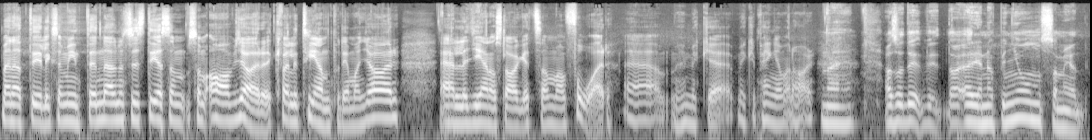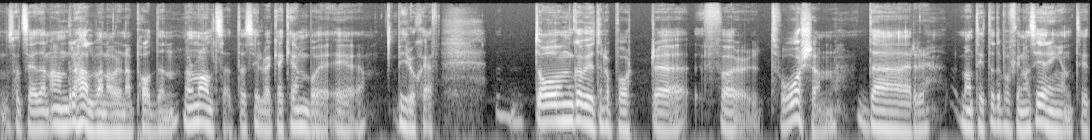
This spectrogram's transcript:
men att det är liksom inte nödvändigtvis det som, som avgör kvaliteten på det man gör eller genomslaget som man får, eh, hur mycket, mycket pengar man har. Nej, alltså det, är det en opinion som är så att säga den andra halvan av den här podden, normalt sett, där Silvia Kakembo är, är byråchef, de gav ut en rapport eh, för två år sedan där man tittade på finansieringen till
